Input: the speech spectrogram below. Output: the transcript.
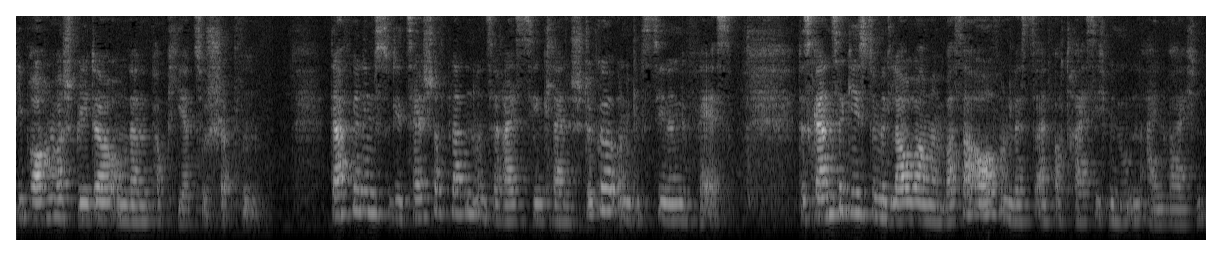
Die brauchen wir später, um dann Papier zu schöpfen. Dafür nimmst du die Zellstoffplatten und zerreißt sie in kleine Stücke und gibst sie in ein Gefäß. Das Ganze gießt du mit lauwarmem Wasser auf und lässt es einfach 30 Minuten einweichen.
